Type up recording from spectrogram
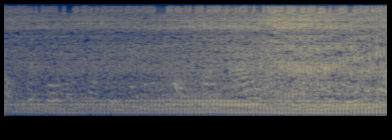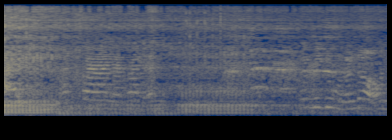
เป็น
